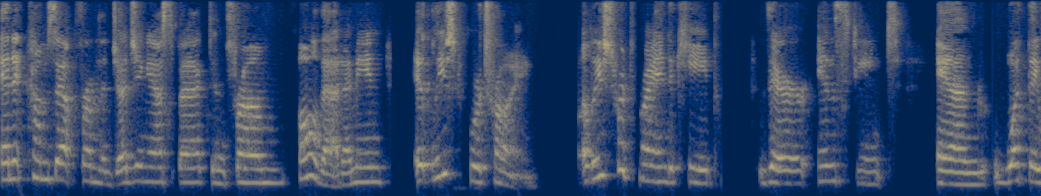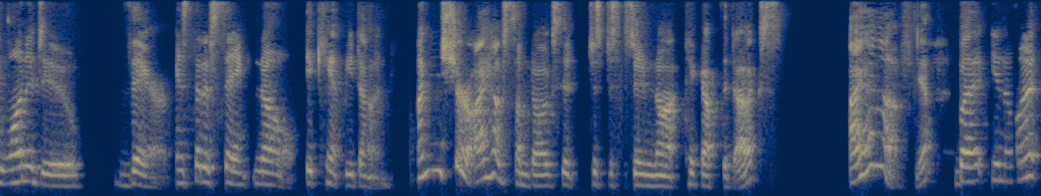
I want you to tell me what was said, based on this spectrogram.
And it comes out from the judging aspect and from all that. I mean, at least we're trying. At least we're trying to keep their instinct and what they want to do there instead of saying, no, it can't be done. I mean, sure, I have some dogs that just as soon not pick up the ducks. I have. Yeah. But you know what?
